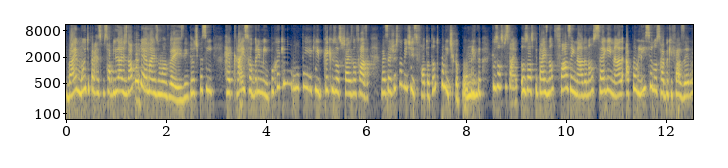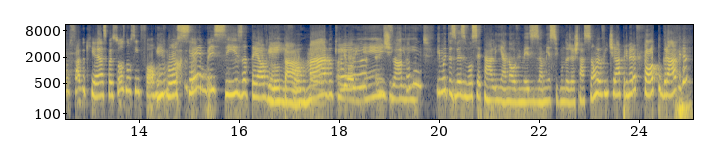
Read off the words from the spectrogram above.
vai muito pra responsabilidade da mulher mais uma vez. Então, tipo assim, recai sobre mim. Por que, que não, não tem aqui? Por que, que os hospitais não fazem? Mas é justamente isso. Falta tanto política pública que os hospitais, os hospitais não fazem nada, não seguem nada. A polícia não sabe o que fazer, não sabe o que é. As pessoas não se informam. E que é você precisa ter alguém Lutar. informado que É, oriente, que Exatamente. E muitas vezes você tá ali há nove meses, a minha segunda gestação, eu vim tirar a primeira foto grávida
